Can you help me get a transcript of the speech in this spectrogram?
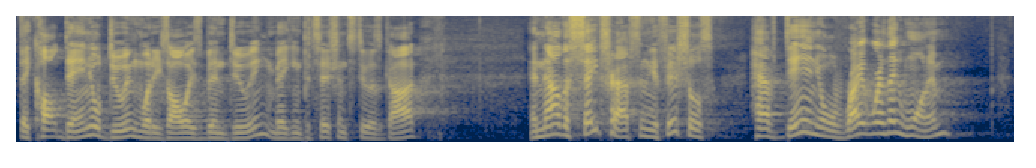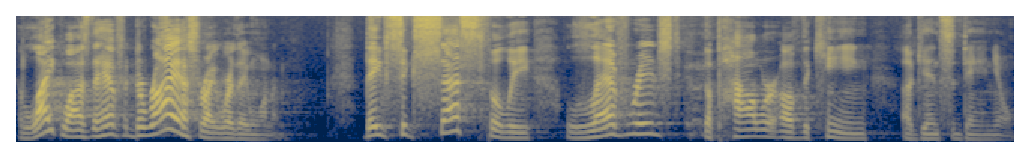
They caught Daniel doing what he's always been doing, making petitions to his God. And now the satraps and the officials have Daniel right where they want him. And likewise, they have Darius right where they want him. They've successfully leveraged the power of the king against Daniel.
